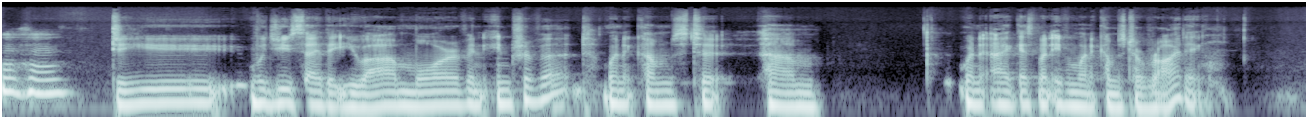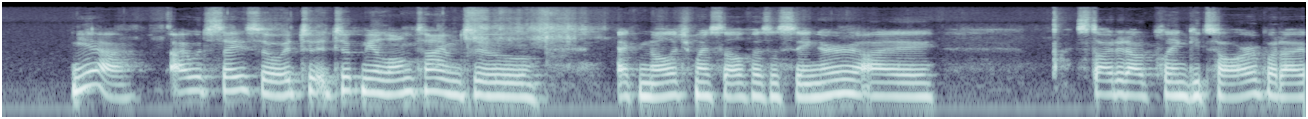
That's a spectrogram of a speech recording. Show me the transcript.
Mm-hmm. Do you would you say that you are more of an introvert when it comes to um, when I guess when even when it comes to writing? Yeah, I would say so. It, t- it took me a long time to acknowledge myself as a singer. I started out playing guitar, but I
